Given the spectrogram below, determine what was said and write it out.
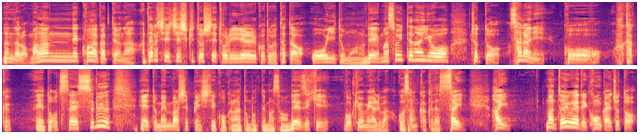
なんだろう学んでこなかったような新しい知識として取り入れられることが多々多いと思うので、まあ、そういった内容をちょっとさらにこう深くえー、とお伝えする、えー、とメンバーシップにしていこうかなと思ってますのでぜひご興味あればご参加ください。はいまあ、というわけで今回ちょっと,、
